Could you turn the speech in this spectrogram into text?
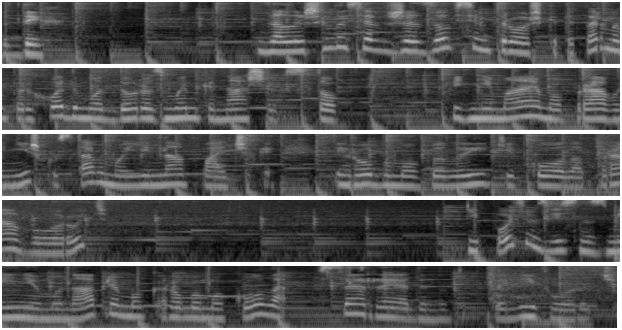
вдих. Залишилося вже зовсім трошки. Тепер ми переходимо до розминки наших стоп. Піднімаємо праву ніжку, ставимо її на пальчики і робимо великі кола праворуч. І потім, звісно, змінюємо напрямок, робимо кола всередину, тобто ліворуч.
